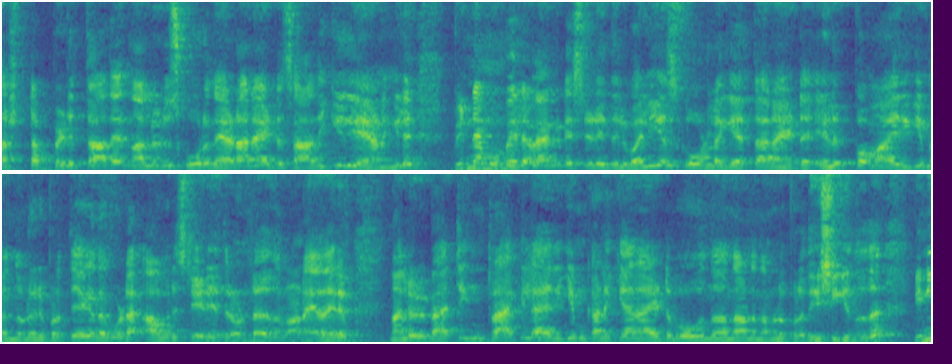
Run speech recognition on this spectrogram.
നഷ്ടപ്പെടുത്താതെ നല്ലൊരു സ്കോർ നേടാനായിട്ട് സാധിക്കുകയാണെങ്കിൽ പിന്നെ മുംബൈയിലെ വാങ്കഡേ സ്റ്റേഡിയത്തിൽ വലിയ സ്കോറിലേക്ക് എത്താനായിട്ട് എളുപ്പമായിരിക്കും എന്നുള്ളൊരു പ്രത്യേകത കൂടെ ആ ഒരു സ്റ്റേഡിയത്തിലുണ്ട് എന്നുള്ളതാണ്. ഏതായാലും നല്ലൊരു ബാറ്റിംഗ് ട്രാക്കിലായിരിക്കും കളിക്കാനായിട്ട് പോകുന്നതെന്നാണ് നമ്മൾ പ്രതീക്ഷിക്കുന്നത്. ഇനി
